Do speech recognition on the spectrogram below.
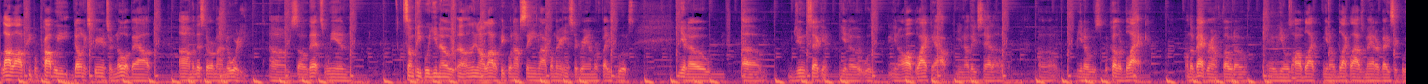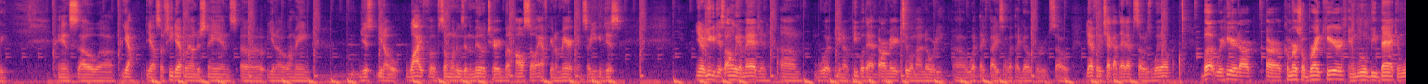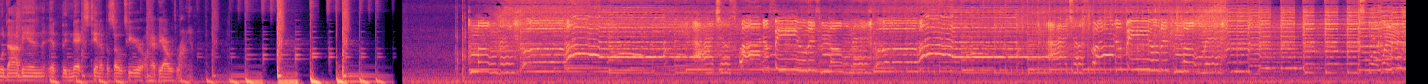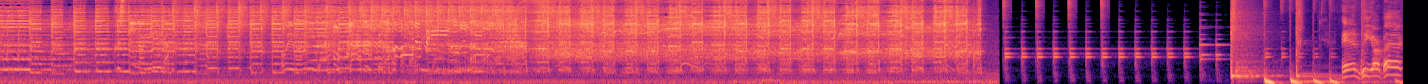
a lot, a lot of people probably don't experience or know about um, unless they're a minority. Um, so that's when some people, you know, uh, you know, a lot of people, and I've seen like on their Instagram or Facebooks, you know, uh, June second, you know, it was, you know, all blackout. You know, they just had a, uh, you know, it was the color black on the background photo. And, you know, it was all black. You know, Black Lives Matter basically. And so, uh, yeah, yeah. So she definitely understands. Uh, you know, I mean, just you know, wife of someone who's in the military, but also African American. So you could just, you know, you could just only imagine um, what you know people that are married to a minority, uh, what they face and what they go through. So definitely check out that episode as well. But we're here at our our commercial break here, and we'll be back and we'll dive in at the next ten episodes here on Happy Hour with Ryan.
